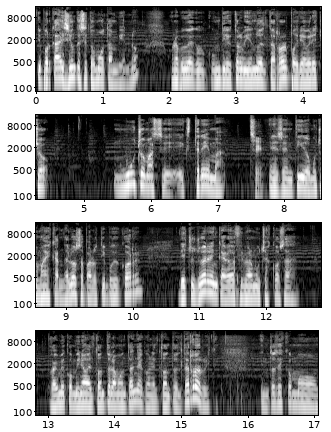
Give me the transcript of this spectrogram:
Y por cada decisión que se tomó también, ¿no? Una película que un director viviendo del terror podría haber hecho mucho más eh, extrema Sí. en ese sentido, mucho más escandalosa para los tiempos que corren. De hecho, yo era el encargado de filmar muchas cosas, porque a mí me combinaba el tonto de la montaña con el tonto del terror, ¿viste? Entonces, como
